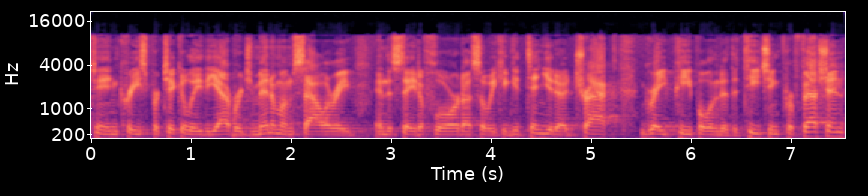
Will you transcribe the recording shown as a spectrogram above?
to increase particularly the average minimum salary in the state of Florida so we can continue to attract great people into the teaching profession.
